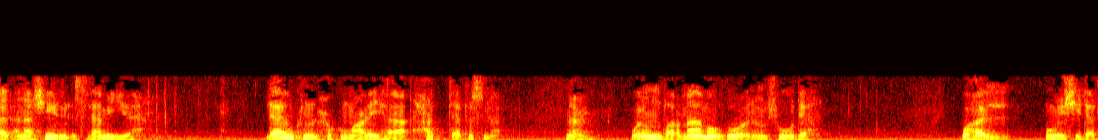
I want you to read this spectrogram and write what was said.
الأناشيد الإسلامية لا يمكن الحكم عليها حتى تسمع. نعم. وينظر ما موضوع الأنشودة وهل أنشدت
